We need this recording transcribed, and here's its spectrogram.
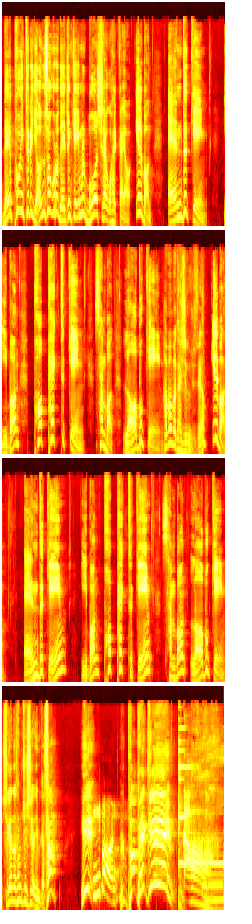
4포인트를 연속으로 내준 게임을 무엇이라고 할까요? 1번 end game, 2번 퍼펙트 게임, 3번 러브 게임. 한 번만 다시 읽어 주세요. 1번 end game, 2번 퍼펙트 게임, 3번 러브 게임. 시간은 3초 시간입니다. 3 2 2번. 퍼펙트 게임! 아,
